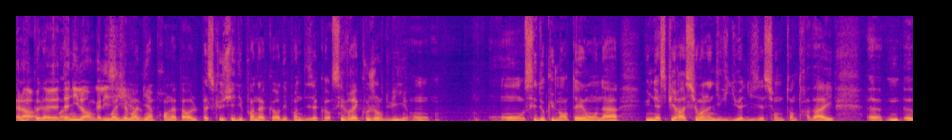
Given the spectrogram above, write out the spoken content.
Alors, euh, Danny Lang, allez-y. Moi, j'aimerais euh. bien prendre la parole parce que j'ai des points d'accord, des points de désaccord. C'est vrai qu'aujourd'hui, on, on s'est documenté, on a une aspiration à l'individualisation de temps de travail. Euh, euh,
